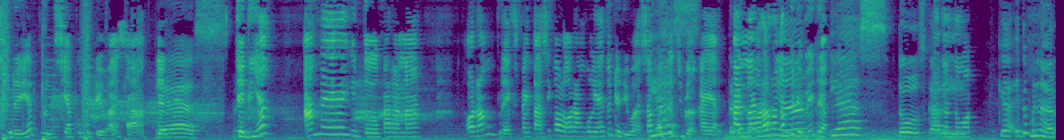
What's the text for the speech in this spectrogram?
sebenarnya belum siap untuk dewasa dan yes. jadinya aneh gitu karena orang berekspektasi kalau orang kuliah itu udah dewasa Yes. padahal juga kayak tergantung timeline orang kan beda-beda. Yes betul sekali. Tergantung orang. kayak itu benar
